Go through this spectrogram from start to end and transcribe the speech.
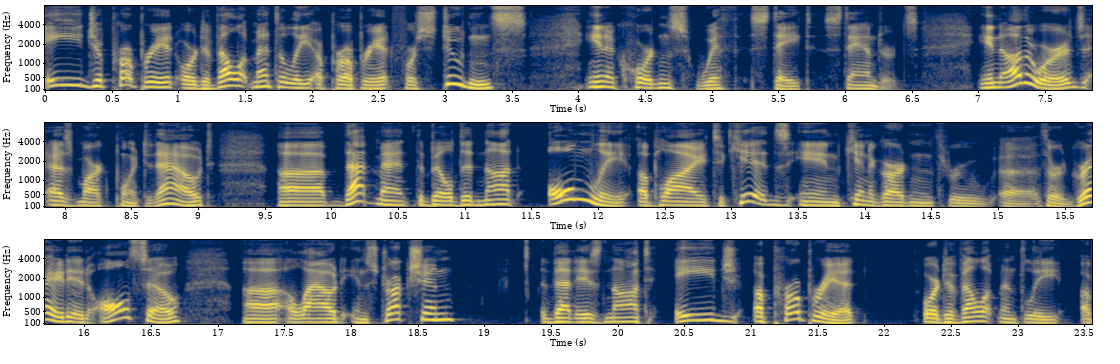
age appropriate or developmentally appropriate for students in accordance with state standards. In other words, as Mark pointed out, uh, that meant the bill did not only apply to kids in kindergarten through uh, third grade, it also uh, allowed instruction that is not age appropriate or developmentally uh,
